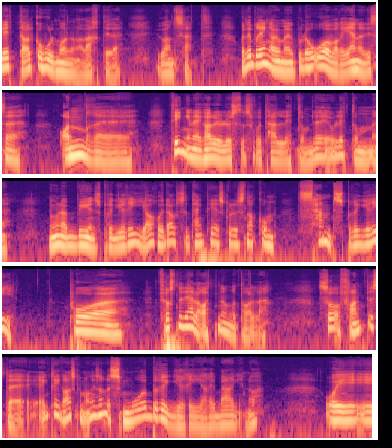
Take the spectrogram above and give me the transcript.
litt alkohol må det ha vært i det uansett. Og det bringer jo meg over i en av disse andre tingene jeg hadde jo lyst til å fortelle litt om. Det er jo litt om eh, noen av byens bryggerier, og i dag så tenkte jeg jeg skulle snakke om Sems bryggeri. På uh, første del av 1800-tallet så fantes det egentlig ganske mange sånne småbryggerier i Bergen, da. Og i, i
